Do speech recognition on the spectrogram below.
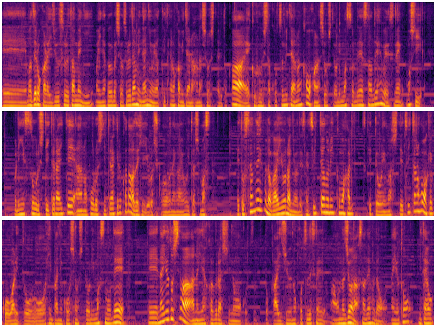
えー、まあ、ゼロから移住するために、まあ、田舎暮らしをするために何をやってきたのかみたいな話をしたりとか、えー、工夫したコツみたいななんかをお話をしておりますので、スタンド FM ですね、もし、これインストールしていただいて、あの、フォローしていただける方はぜひよろしくお願いをいたします。えっと、スタンド FM の概要欄にはですね、ツイッターのリンクも貼り付けておりまして、ツイッターの方は結構割と頻繁に更新をしておりますので、えー、内容としては、あの、田舎暮らしのコツとか移住のコツですね、まあ、同じようなスタンド F の内容と似たよ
